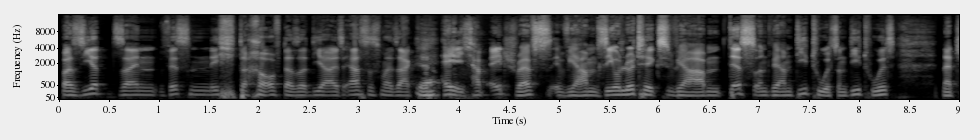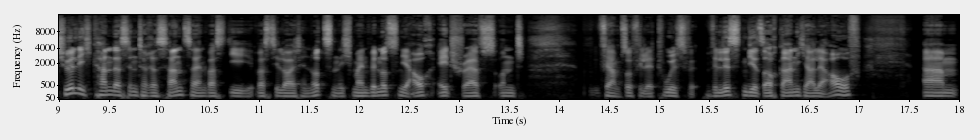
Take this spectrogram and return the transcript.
basiert sein Wissen nicht darauf, dass er dir als erstes mal sagt, ja. hey, ich habe Ahrefs, wir haben SEOlytics, wir haben das und wir haben die Tools und die Tools. Natürlich kann das interessant sein, was die, was die Leute nutzen. Ich meine, wir nutzen ja auch Ahrefs und wir haben so viele Tools, wir listen die jetzt auch gar nicht alle auf. Ähm,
